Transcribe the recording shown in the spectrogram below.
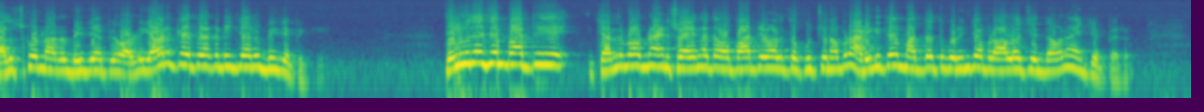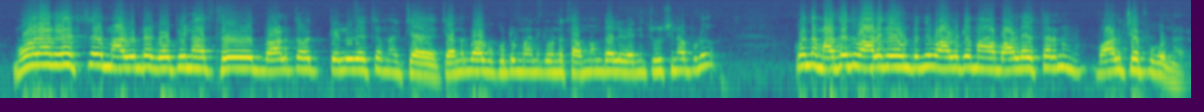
కలుసుకున్నారు బీజేపీ వాళ్ళు. ఎవరికి ప్రకటించారు? బీజేపీకి. తెలుగుదేశం పార్టీ చంద్రబాబు నాయుడు స్వయంగా తమ పార్టీ వాళ్ళతో కూర్చున్నప్పుడు అడిగితే మద్దతు గురించి అప్పుడు ఆలోచిద్దామని ఆయన చెప్పారు. మోరార్లెస్ మాగుంట గోపీనాథ్ వాళ్ళతో తెలుగుదేశం చ- చంద్రబాబు కుటుంబానికి ఉన్న సంబంధాలు ఇవన్నీ చూసినప్పుడు కొంత మద్దతు వాళ్ళకే ఉంటుంది వాళ్ళకే మా వాళ్ళు వేస్తారని వాళ్ళు చెప్పుకున్నారు.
